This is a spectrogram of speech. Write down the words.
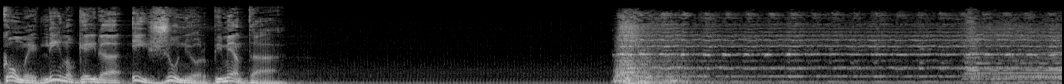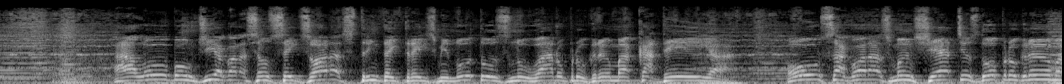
Com Eli Nogueira e Júnior Pimenta. Alô, bom dia. Agora são 6 horas 33 minutos no ar o programa Cadeia. Ouça agora as manchetes do programa.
